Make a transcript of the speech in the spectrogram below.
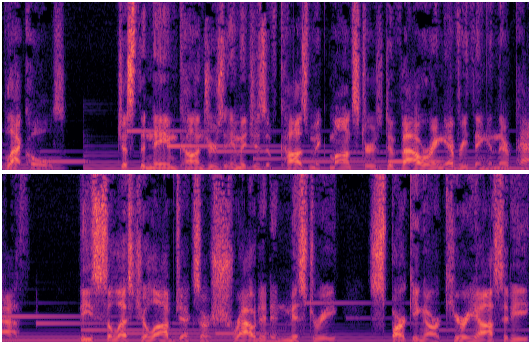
Black holes. Just the name conjures images of cosmic monsters devouring everything in their path. These celestial objects are shrouded in mystery, sparking our curiosity,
